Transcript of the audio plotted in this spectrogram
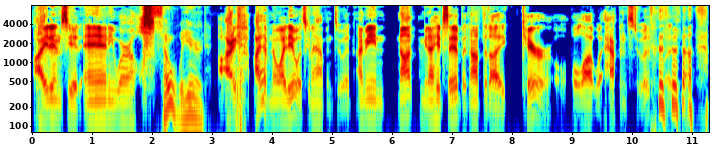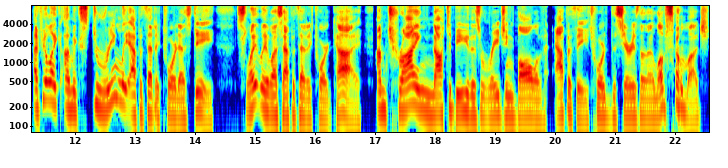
I didn't see it anywhere else. So weird. I I have no idea what's going to happen to it. I mean, not. I mean, I hate to say it, but not that I care a whole lot what happens to it. But I feel like I'm extremely apathetic toward SD, slightly less apathetic toward Kai. I'm trying not to be this raging ball of apathy toward the series that I love so much,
